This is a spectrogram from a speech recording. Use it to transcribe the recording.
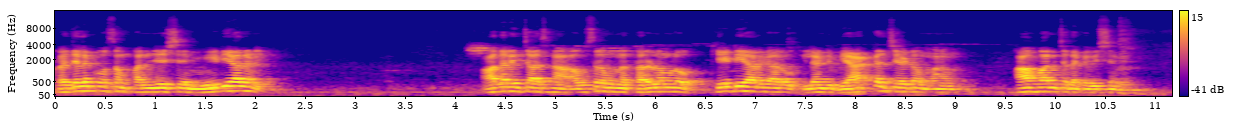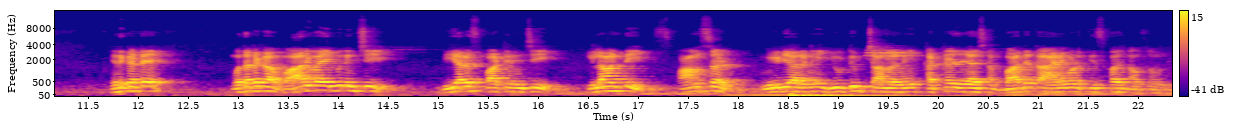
ప్రజల కోసం పనిచేసే మీడియాలని ఆదరించాల్సిన అవసరం ఉన్న తరుణంలో కేటీఆర్ గారు ఇలాంటి వ్యాఖ్యలు చేయడం మనం ఆహ్వానించదగ్గ విషయమే. ఎందుకంటే మొదటగా వారి వైపు నుంచి బీఆర్ఎస్ పార్టీ నుంచి ఇలాంటి స్పాన్సర్డ్ మీడియాలని యూట్యూబ్ ఛానల్ని కట్టడి చేయాల్సిన బాధ్యత ఆయన కూడా తీసుకోవాల్సిన అవసరం ఉంది.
